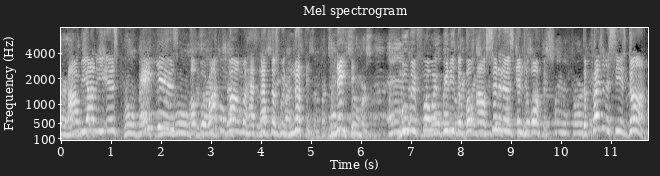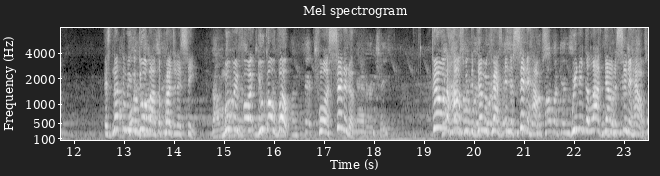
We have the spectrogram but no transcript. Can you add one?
Our reality is eight years of Barack Obama has left us with nothing, nothing. Moving forward, we need to vote our senators into office. The presidency is gone. There's nothing we can do about the presidency. Moving forward, you go vote for a senator Fill the House with the Democrats in the Senate House. We need to lock down the Senate House.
